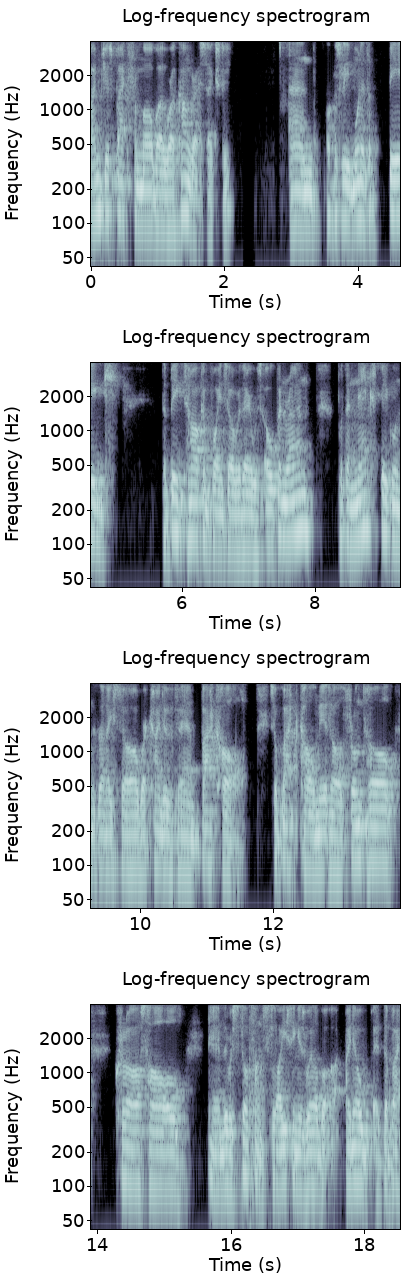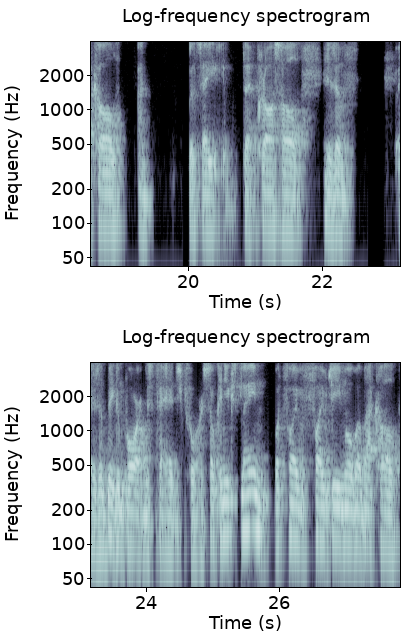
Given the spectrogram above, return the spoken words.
I'm just back from Mobile World Congress actually, and obviously one of the big the big talking points over there was Open RAN, but the next big ones that I saw were kind of um, backhaul. So backhaul, mid haul, front cross and there was stuff on slicing as well. But I know the backhaul and we'll say the cross haul is of is a big importance to Edge Core. So can you explain what five five G mobile backhaul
